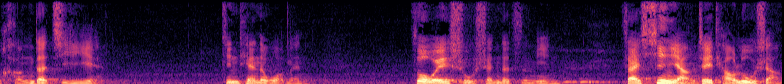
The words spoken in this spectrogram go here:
恒的基业。今天的我们，作为属神的子民，在信仰这条路上，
